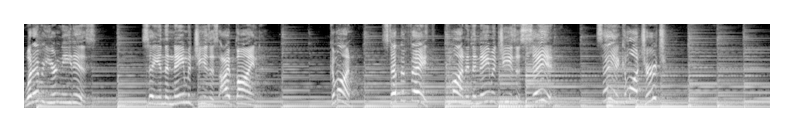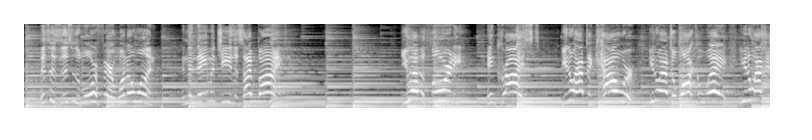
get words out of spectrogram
whatever your need is. Say in the name of Jesus, I bind. Come on. Step in faith. Come on, in the name of Jesus. Say it. Say it. Come on, church. This is this is warfare 101. In the name of Jesus, I bind. You have authority in Christ. You don't have to cower. You don't have to walk away. You don't have to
